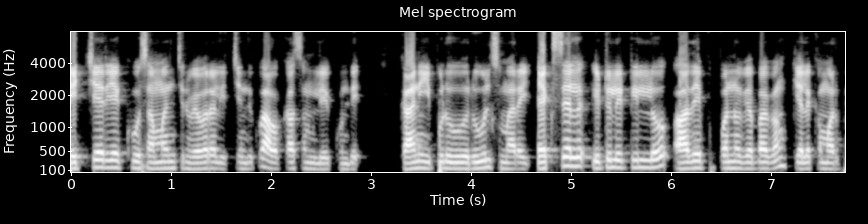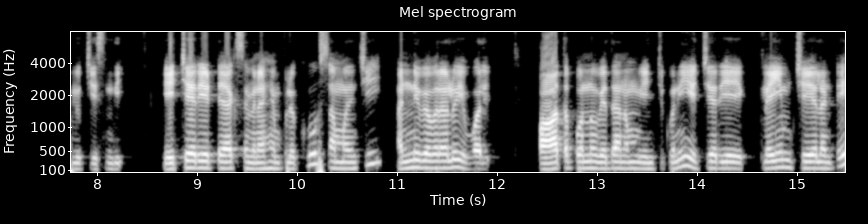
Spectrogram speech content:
హెచ్ఆర్ఏకు సంబంధించిన వివరాలు ఇచ్చేందుకు అవకాశం లేకుండే. కానీ ఇప్పుడు రూల్స్ మారాయి. ఎక్సెల్ యుటిలిటీల్లో ఆదాయపు పన్ను విభాగం కీలక మార్పులు చేసింది. హెచ్ఆర్ఏ ట్యాక్స్ మినహాయింపులకు సంబంధించి అన్ని వివరాలు ఇవ్వాలి. పాత పన్ను విధానం ఎంచుకుని హెచ్ఆర్ఏ క్లెయిమ్ చేయాలంటే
